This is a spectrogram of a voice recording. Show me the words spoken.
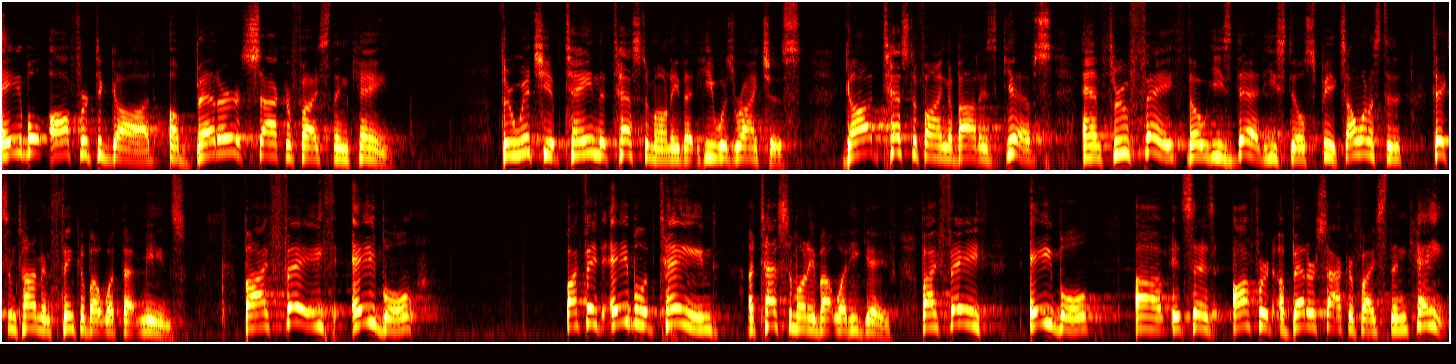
Abel offered to God a better sacrifice than Cain, through which he obtained the testimony that he was righteous. God testifying about his gifts, and through faith, though he's dead, he still speaks. I want us to take some time and think about what that means. By faith, Abel, by faith, Abel obtained a testimony about what he gave. By faith, Abel, uh, it says, offered a better sacrifice than Cain.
